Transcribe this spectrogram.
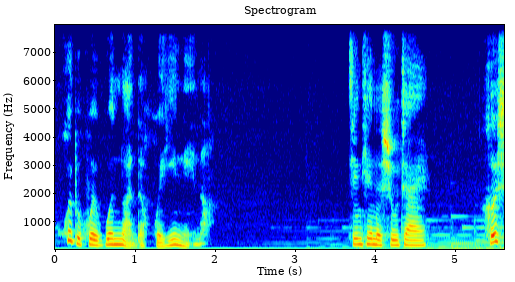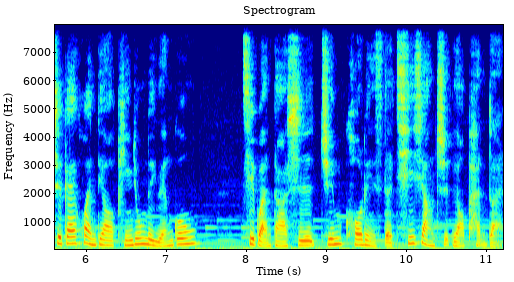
会不会温暖地回应你呢？今天的书斋：何时该换掉平庸的员工？气管大师 Jim Collins 的七项指标判断，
